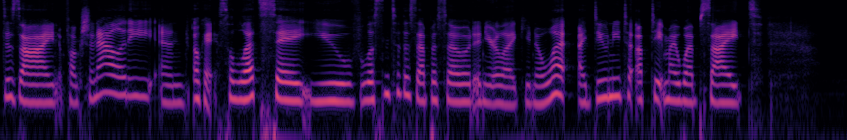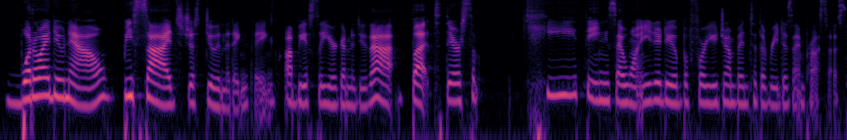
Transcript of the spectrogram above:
design functionality and okay so let's say you've listened to this episode and you're like you know what i do need to update my website what do I do now besides just doing the ding thing? Obviously, you're going to do that, but there's some key things I want you to do before you jump into the redesign process.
